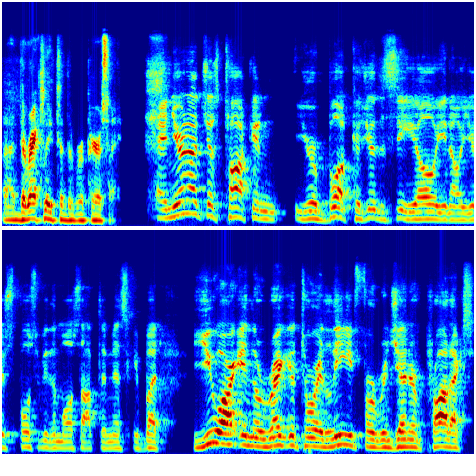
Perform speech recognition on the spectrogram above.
uh, directly to the repair site. And you're not just talking your book because you're the CEO. You know you're supposed to be the most optimistic, but you are in the regulatory lead for regenerative products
